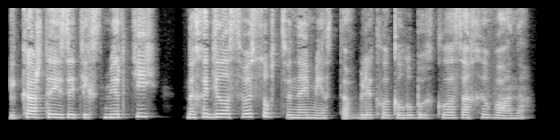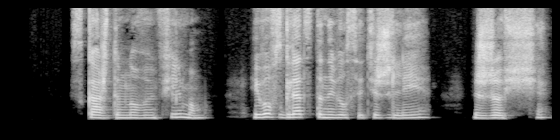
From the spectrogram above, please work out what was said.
И каждая из этих смертей находила свое собственное место в блекло-голубых глазах Ивана. С каждым новым фильмом его взгляд становился тяжелее, жестче,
